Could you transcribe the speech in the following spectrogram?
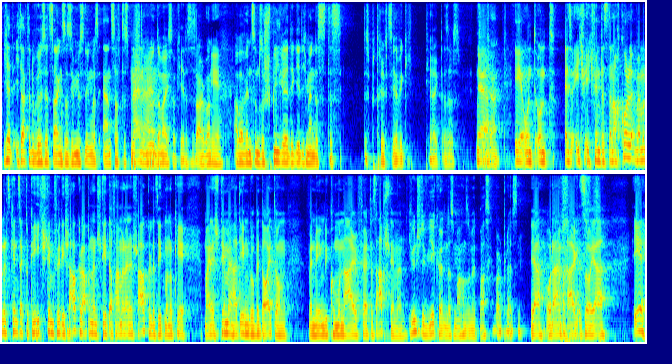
ich, hätte, ich dachte, du würdest jetzt sagen, so, sie müssen irgendwas Ernsthaftes Nein, bestimmen nein. und dann war ich so, okay, das ist albern. Eh. Aber wenn es um so Spielgeräte geht, ich meine, das, das, das betrifft sie ja wirklich direkt. Also das Ja, eh, und, und also ich, ich finde das dann auch cool, wenn man als Kind sagt, okay, ich stimme für die Schaukel ab und dann steht auf einmal eine Schaukel, da sieht man, okay, meine Stimme hat irgendwo Bedeutung, wenn wir irgendwie kommunal für etwas abstimmen. Ich wünschte, wir könnten das machen, so mit Basketballplätzen. Ja, oder einfach so, ja, Eh,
